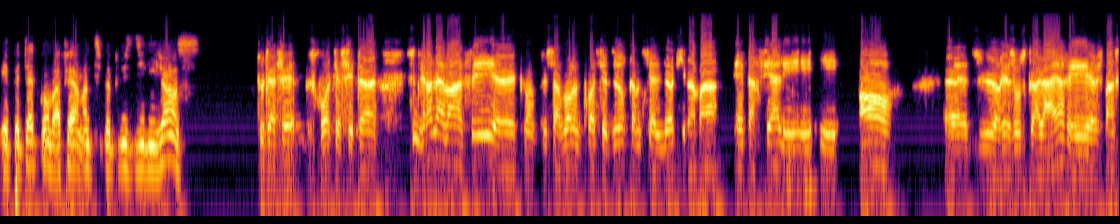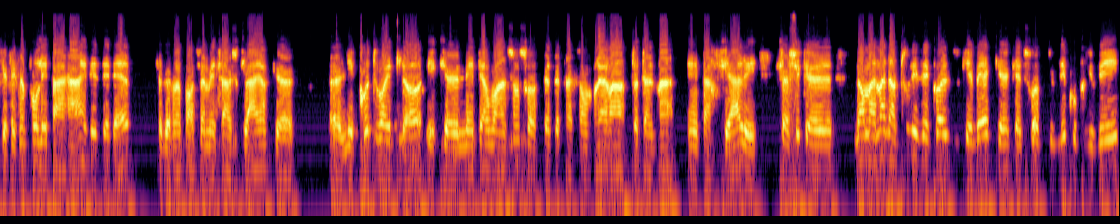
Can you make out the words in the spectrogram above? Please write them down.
et peut-être qu'on va faire un petit peu plus diligence. Tout à fait. Je crois que c'est un, une grande avancée euh, qu'on puisse avoir une procédure comme celle-là qui est vraiment impartiale et, et hors euh, du réseau scolaire. Et euh, je pense que pour les parents et les élèves, ça devrait passer un message clair que euh, l'écoute va être là et que l'intervention soit faite de façon vraiment totalement impartiale. Et sachez que normalement, dans toutes les écoles du Québec, qu'elles soient publiques ou privées,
